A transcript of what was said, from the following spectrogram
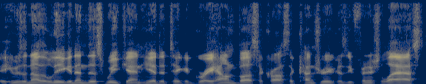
he was another league, and then this weekend he had to take a Greyhound bus across the country because he finished last.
